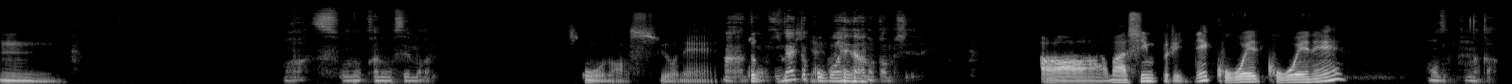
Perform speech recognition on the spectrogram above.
うん。まあ、その可能性もある。そうなんすよね。まあ、意外と小声なのかもしれない。ああ、まあシンプルにね、小声、小声ね。もう、なんか、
